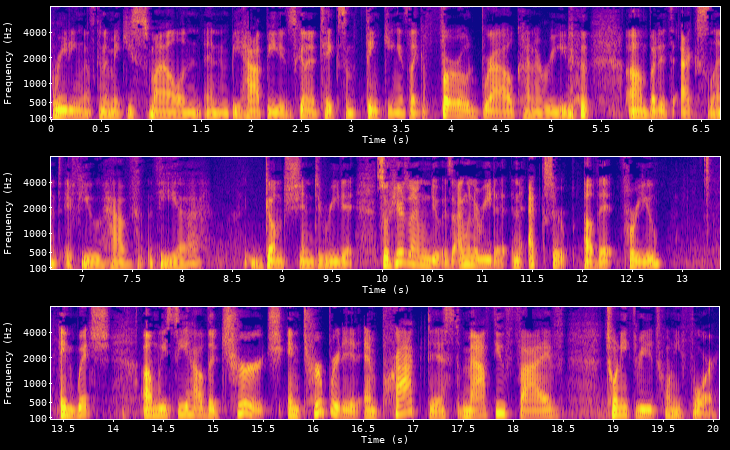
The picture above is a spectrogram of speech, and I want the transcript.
reading that's going to make you smile and, and be happy. It's going to take some thinking. It's like a furrowed brow kind of read, um, but it's excellent if you have the uh, gumption to read it. So here's what I'm going to do: is I'm going to read an excerpt of it for you in which um, we see how the church interpreted and practiced Matthew 5, 23 to 24.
